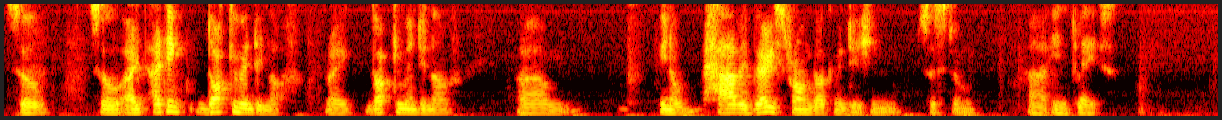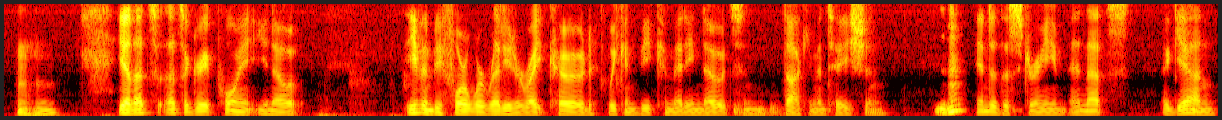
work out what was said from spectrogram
so so i, I think document enough right document enough um, you know have a very strong documentation system uh, in place hmm Yeah, that's that's a great point. You know, even before we're ready to write code, we can be committing notes and documentation mm-hmm. into the stream, and that's again,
